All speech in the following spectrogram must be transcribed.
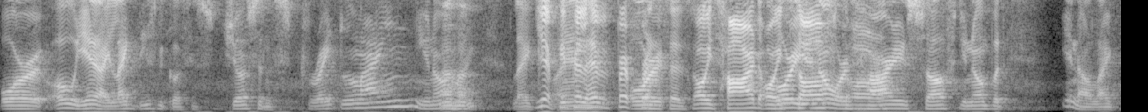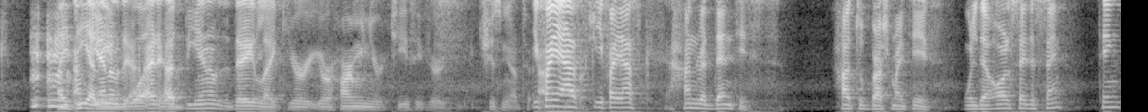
Or oh yeah, I like this because it's just a straight line, you know, Uh-huh. like like Yeah, people and- have preferences. Or, it's hard, or, or it's soft, you know, or it's hard, it's soft, you know. But you know, like at the end of the what- at, what- at the end of the day, like you're you're harming your teeth if you're choosing not to. If I ask, brush. if I ask hundred dentists how to brush my teeth, will they all say the same thing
